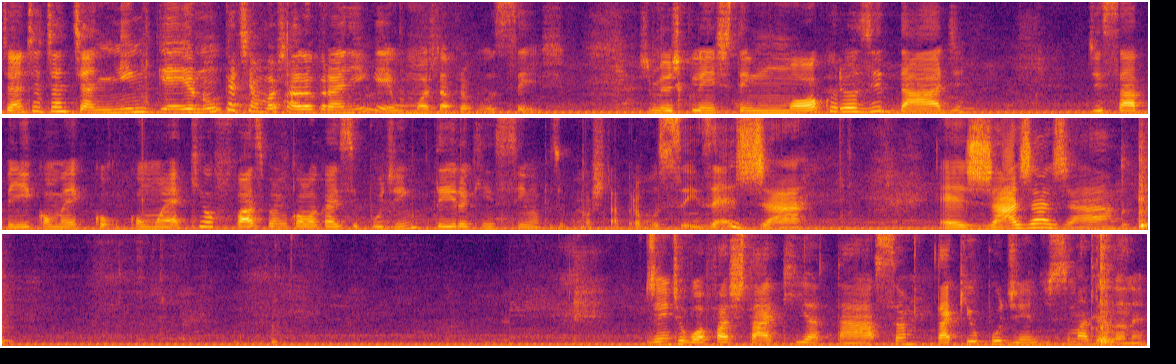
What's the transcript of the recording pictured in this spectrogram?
Tchan, tchan, tchan, tchan. Ninguém, eu nunca tinha mostrado pra ninguém. vou mostrar pra vocês. Os meus clientes têm maior curiosidade de saber como é, como é que eu faço pra me colocar esse pudim inteiro aqui em cima. Depois eu vou mostrar pra vocês. É já. É já, já, já. Gente, eu vou afastar aqui a taça. Tá aqui o pudim de cima dela, né?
